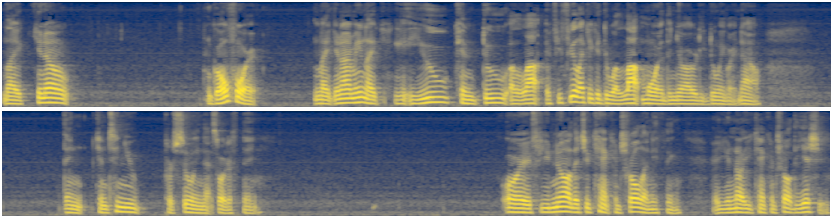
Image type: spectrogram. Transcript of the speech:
Like, you know, go for it. Like, you know what I mean? Like, you can do a lot. If you feel like you could do a lot more than you're already doing right now, then continue pursuing that sort of thing. Or if you know that you can't control anything, or you know you can't control the issue,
